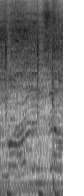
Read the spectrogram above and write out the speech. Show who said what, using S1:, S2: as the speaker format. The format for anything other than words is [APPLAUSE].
S1: someone's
